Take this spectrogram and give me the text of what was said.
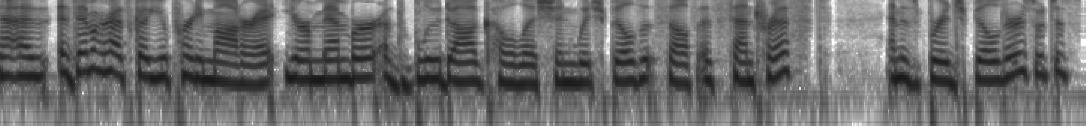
Now, as, as Democrats go, you're pretty moderate. You're a member of the Blue Dog Coalition, which bills itself as centrist and as bridge builders, which is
